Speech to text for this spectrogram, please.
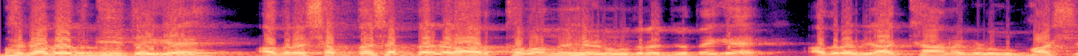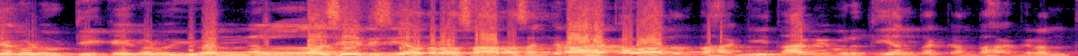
ಭಗವದ್ಗೀತೆಗೆ ಅದರ ಶಬ್ದ ಶಬ್ದಗಳ ಅರ್ಥವನ್ನು ಹೇಳುವುದರ ಜೊತೆಗೆ ಅದರ ವ್ಯಾಖ್ಯಾನಗಳು, ಭಾಷ್ಯಗಳು, ಟೀಕೆಗಳು ಇವನ್ನೆಲ್ಲ ಸೇರಿಸಿ ಅದರ ಸಾರಸಂಗ್ರಾಹಕವಾದಂತಹ ಗೀತಾ ಅಂತಕ್ಕಂತಹ ಗ್ರಂಥ.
